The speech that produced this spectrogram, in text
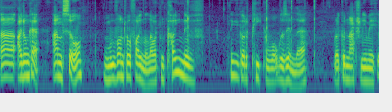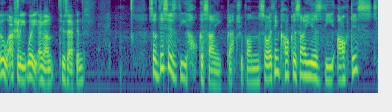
uh, I don't care. And so, move on to a final. Now, I can kind of... I think you got a peek of what was in there, but I couldn't actually make... Oh, actually, wait, hang on, two seconds. So this is the Hokusai Gachapon. So I think Hokusai is the artist.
